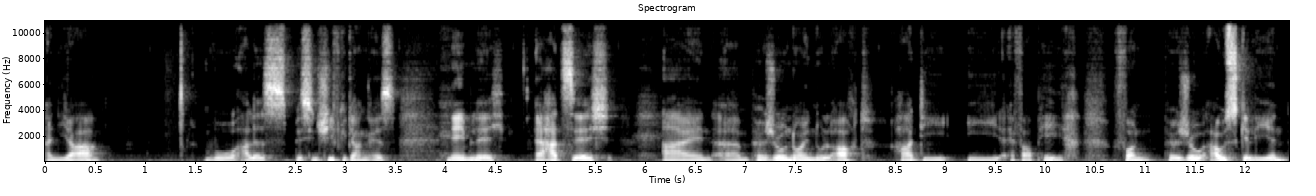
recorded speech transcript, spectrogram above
ein Jahr, wo alles ein bisschen schief gegangen ist. Nämlich, er hat sich ein ähm, Peugeot 908 HDI FAP von Peugeot ausgeliehen.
